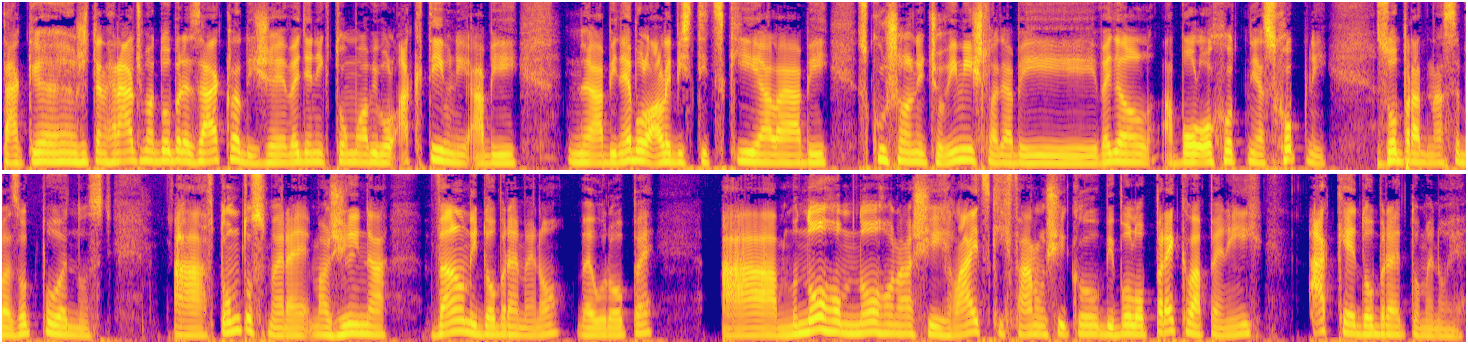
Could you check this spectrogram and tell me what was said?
tak e, že ten hráč má dobré základy, že je vedený k tomu, aby bol aktívny, aby, aby nebol alibistický, ale aby skúšal niečo vymýšľať, aby vedel a bol ochotný a schopný zobrať na seba zodpovednosť. A v tomto smere má Žilina veľmi dobré meno v Európe a mnoho, mnoho našich laických fanúšikov by bolo prekvapených, aké dobré to meno je.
